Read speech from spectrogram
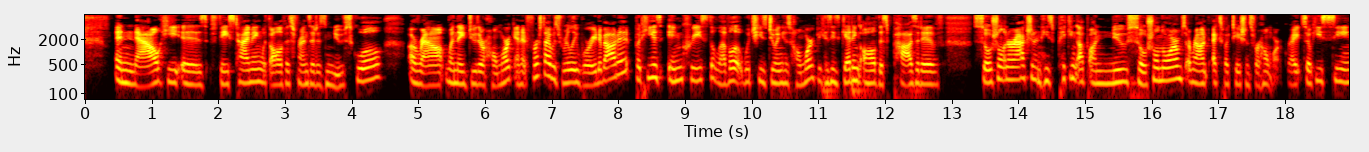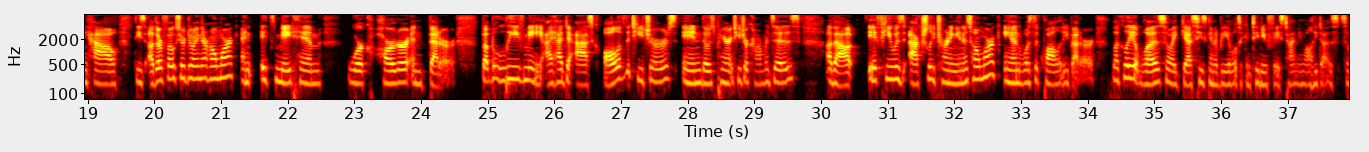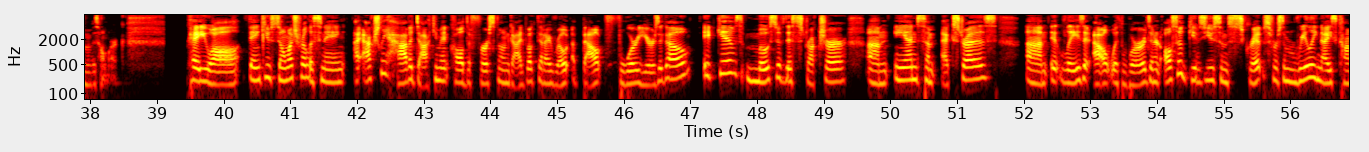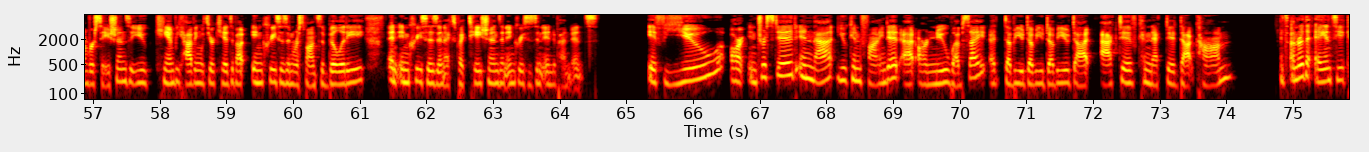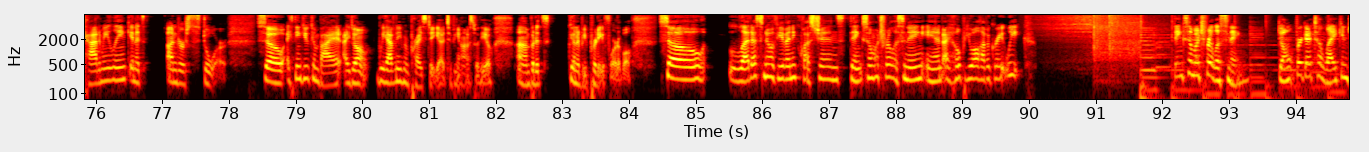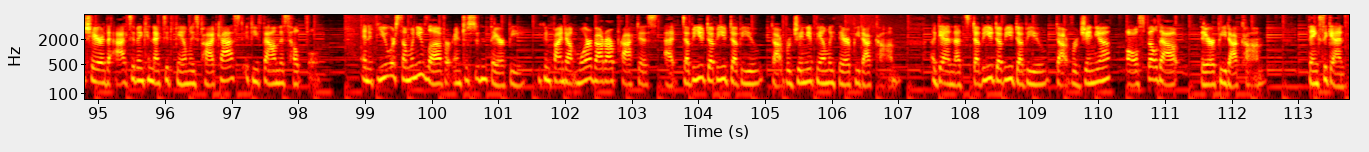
And now he is FaceTiming with all of his friends at his new school around when they do their homework. And at first I was really worried about it, but he has increased the level at which he's doing his homework because he's getting all this positive social interaction and he's picking up on new social norms around expectations for homework, right? So he's seeing how these other folks are doing their homework and it's made him work harder and better. But believe me, I had to ask all of the teachers in those parent teacher conferences about if he was actually turning in his homework and was the quality better. Luckily, it was. So I guess he's going to be able to continue FaceTiming while he does some of his homework. Okay, you all, thank you so much for listening. I actually have a document called the First Phone Guidebook that I wrote about four years ago. It gives most of this structure um, and some extras um, it lays it out with words and it also gives you some scripts for some really nice conversations that you can be having with your kids about increases in responsibility and increases in expectations and increases in independence. If you are interested in that, you can find it at our new website at www.activeconnected.com. It's under the ANC Academy link and it's under store. So I think you can buy it. I don't, we haven't even priced it yet, to be honest with you, um, but it's going to be pretty affordable. So let us know if you have any questions. Thanks so much for listening, and I hope you all have a great week. Thanks so much for listening. Don't forget to like and share the Active and Connected Families podcast if you found this helpful. And if you or someone you love are interested in therapy, you can find out more about our practice at www.virginiafamilytherapy.com Again, that's www.virginia, all spelled out, therapy.com. Thanks again.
